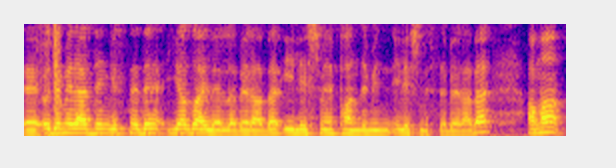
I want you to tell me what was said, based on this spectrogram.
ödemeler dengesine de yaz aylarıyla beraber iyileşme, pandeminin iyileşmesiyle beraber. Ama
